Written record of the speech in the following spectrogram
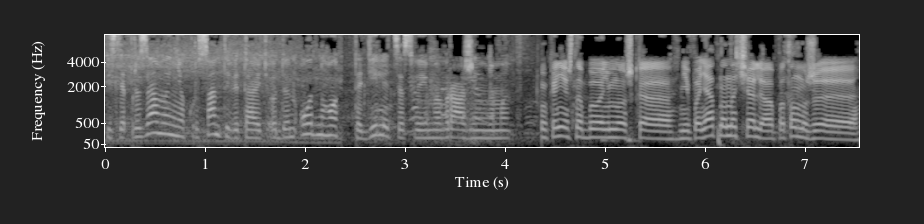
Після приземлення курсанти вітають один одного та діляться своїми враженнями. Ну, конечно, было немножко непонятно вначале, а потом уже,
